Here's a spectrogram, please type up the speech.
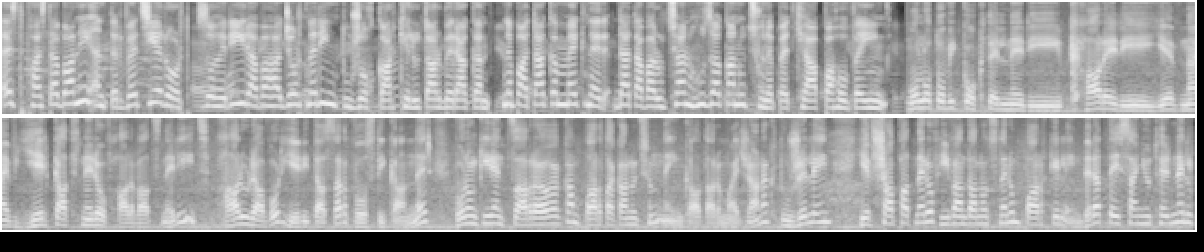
Ըստ փաստաբանի ընտրվեց երրորդ. Զոհերի իրավահաջորդներին տուժող կարգելու տարբերակը։ Նպատակը մեկն էր՝ դատավարության հուզականությունը պետք է ապահովեին։ Մոլոտովի կոկտեյլների, քարերի եւ նաեւ երկաթներով հարվածներից հարյուրավոր երիտասարդ ոստիկաններ, որոնք իրենց ծառայողական պարտականությունն էին կատարում այդ ժամանակ, տուժել էին եւ շփաթներով հիվանդանոցներում պարկել էին։ Դրա տեսանյութերն էլ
